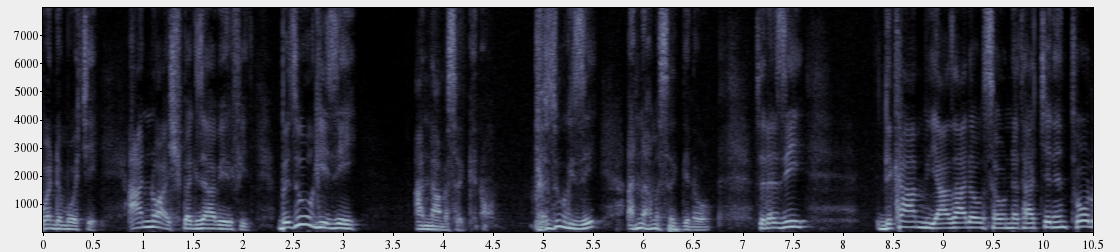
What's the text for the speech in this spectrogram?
ወንድሞቼ አንዋሽ በእግዚአብሔር ፊት ብዙ ጊዜ አናመሰግነው ብዙ ጊዜ አናመሰግነውም። ስለዚህ ድካም ያዛለው ሰውነታችንን ቶሎ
